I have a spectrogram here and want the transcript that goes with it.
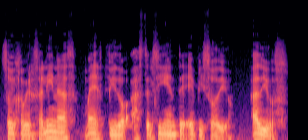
Soy Javier Salinas, me despido hasta el siguiente episodio. Adiós.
